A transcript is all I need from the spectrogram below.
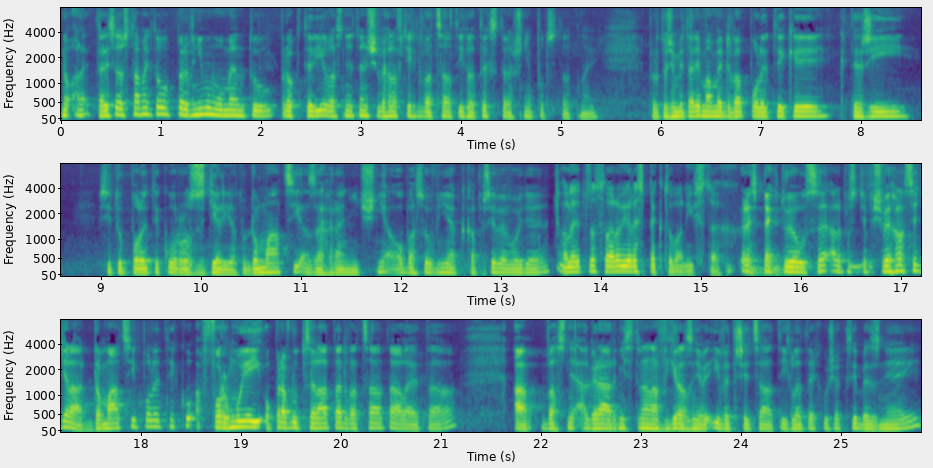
No ale tady se dostáváme k tomu prvnímu momentu, pro který je vlastně ten Švehla v těch 20. letech strašně podstatný. Protože my tady máme dva politiky, kteří si tu politiku rozdělí na tu domácí a zahraniční a oba jsou v ní jak kapři ve vodě. Ale je to zároveň respektovaný vztah. Respektujou se, ale prostě Švehla se dělá domácí politiku a formuje ji opravdu celá ta 20. léta a vlastně agrární strana výrazně i ve 30. letech už jaksi bez něj,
